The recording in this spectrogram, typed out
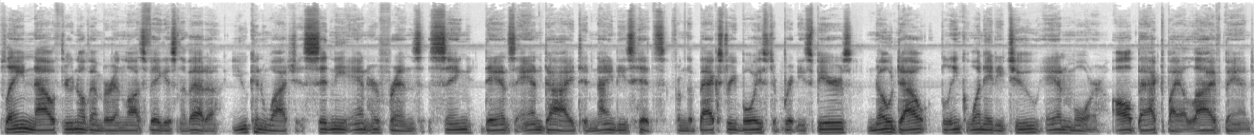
Playing now through November in Las Vegas, Nevada, you can watch Sydney and her friends sing, dance, and die to 90s hits from the Backstreet Boys to Britney Spears, No Doubt, Blink 182, and more, all backed by a live band.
